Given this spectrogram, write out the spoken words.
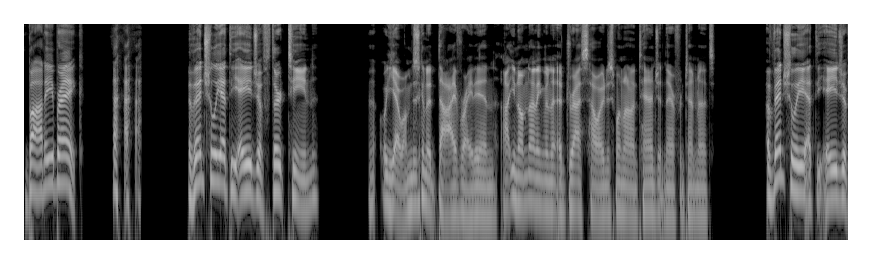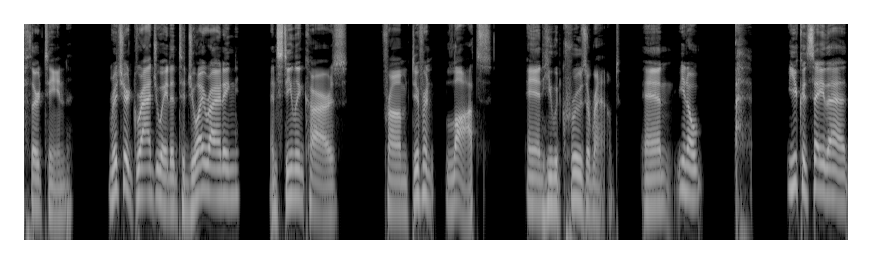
Body break. Eventually, at the age of 13, oh, yeah, well, I'm just going to dive right in. Uh, you know, I'm not even going to address how I just went on a tangent there for 10 minutes. Eventually, at the age of 13, Richard graduated to joyriding and stealing cars from different lots, and he would cruise around. And, you know, you could say that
